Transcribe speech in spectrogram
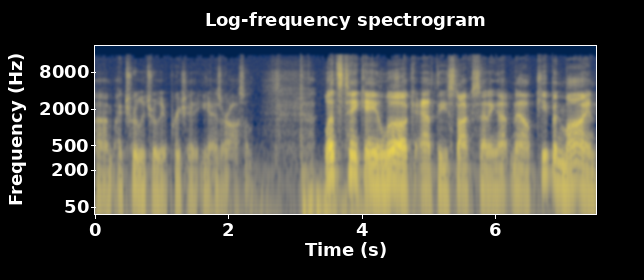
um, I truly, truly appreciate it. You guys are awesome. Let's take a look at the stock setting up now. Keep in mind,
